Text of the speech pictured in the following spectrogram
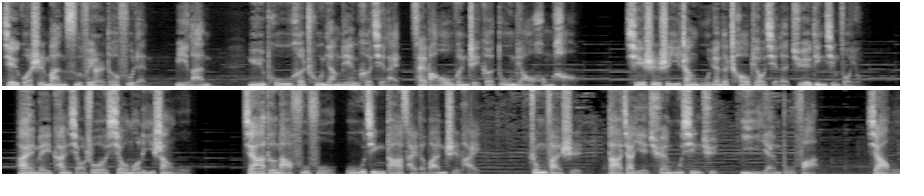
结果是曼斯菲尔德夫人、米兰女仆和厨娘联合起来，才把欧文这颗独苗哄好。其实是一张五元的钞票起了决定性作用。艾美看小说消磨了一上午，加德纳夫妇无精打采地玩纸牌。中饭时，大家也全无兴趣，一言不发。下午，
